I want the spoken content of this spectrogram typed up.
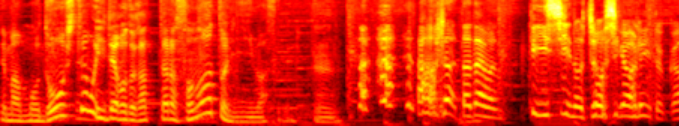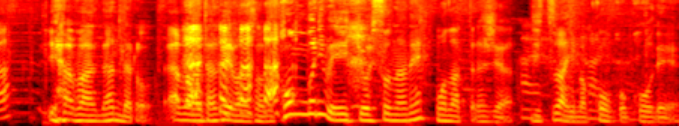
でまあもうどうしても言いたいことがあったらその後に言いますね、うん、あた例えば PC の調子が悪いとか？いやまあなんだろう。あまあ例えばその 今後にも影響しそうなねものだったらじゃあはい。実は今こうこうこうで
